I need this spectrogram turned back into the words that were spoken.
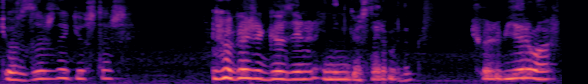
Gözleri de göster. Arkadaşlar gözlerinin rengini gösteremedim. Şöyle bir yeri var.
